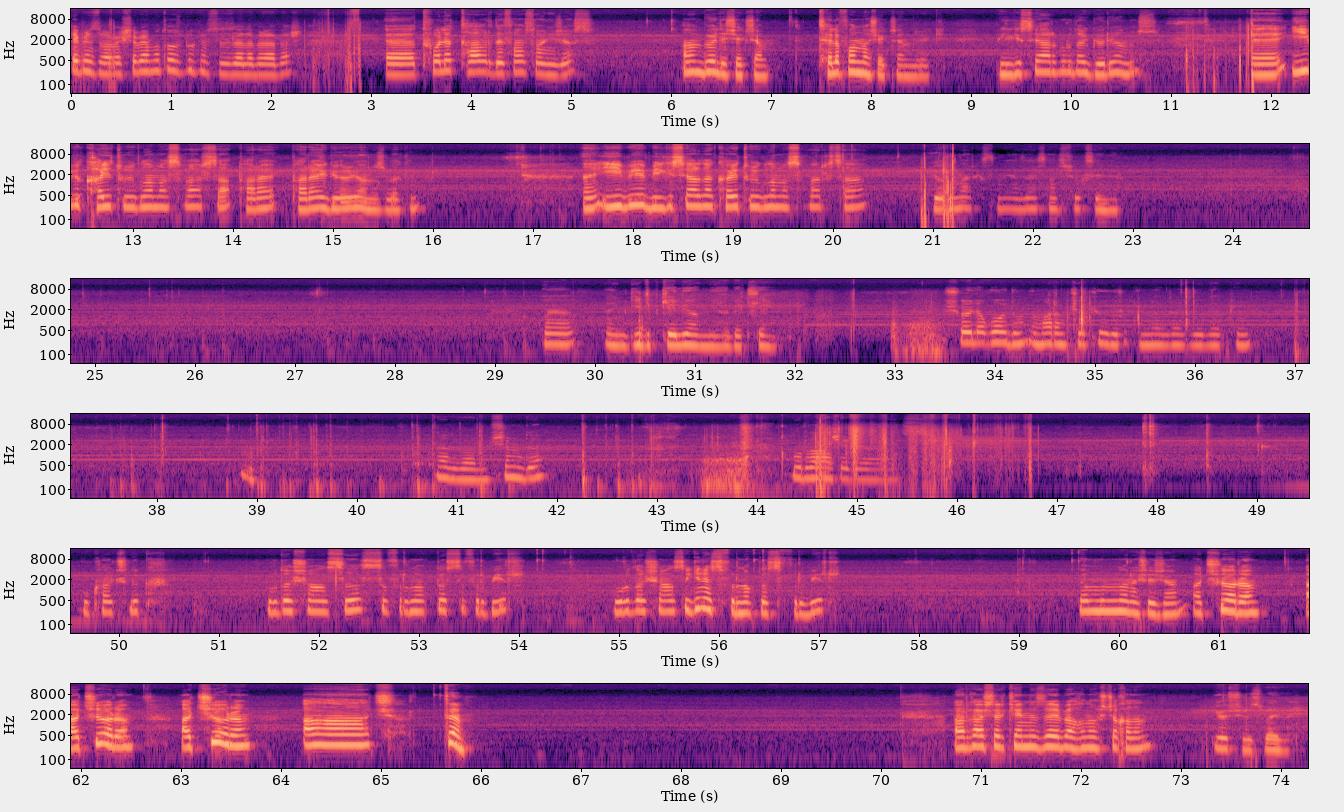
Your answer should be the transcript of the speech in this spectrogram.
Hepinize merhaba ben Matoz bugün sizlerle beraber eee Tuvalet Tower Defense oynayacağız. Ama böyle çekeceğim. Telefonla çekeceğim direkt. Bilgisayar burada görüyorsunuz. Eee iyi bir kayıt uygulaması varsa para parayı görüyorsunuz bakın. Eee, iyi bir bilgisayarda kayıt uygulaması varsa yorumlar kısmına yazarsanız çok sevinirim. Baya ben gidip geliyorum ya bekleyin. Şöyle koydum umarım çekiyordur. Bunu biraz böyle yapayım. Hadi bakalım şimdi buradan açacağız. Bu kaçlık? Burada şansı 0.01. Burada şansı yine 0.01. Ben bundan açacağım. Açıyorum. Açıyorum. Açıyorum. Açtım. Arkadaşlar kendinize iyi bakın. Hoşça kalın. Görüşürüz. Bay bay.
